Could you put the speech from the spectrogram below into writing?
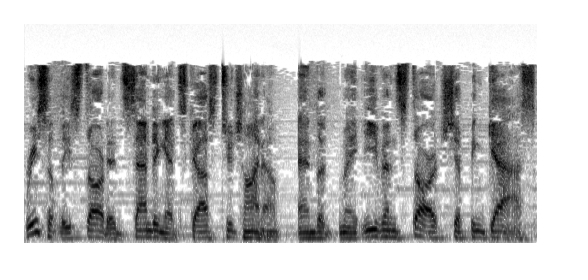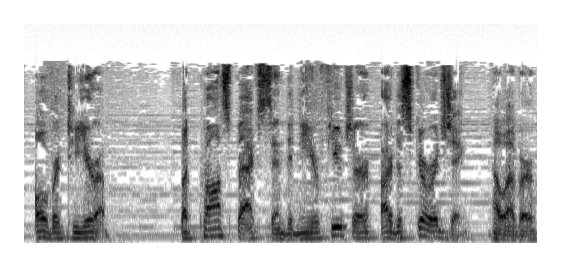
recently started sending its gas to China, and it may even start shipping gas over to Europe. But prospects in the near future are discouraging, however,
